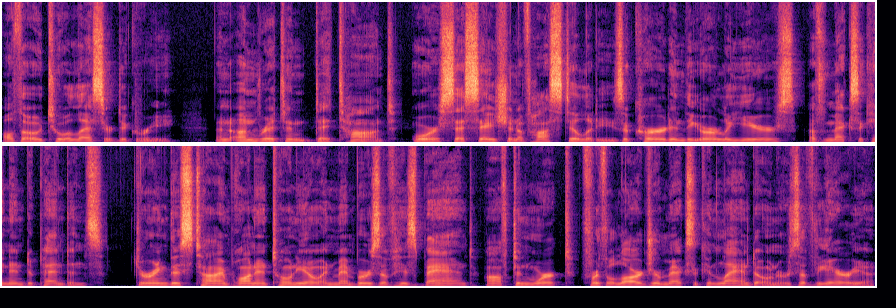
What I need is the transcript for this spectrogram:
although to a lesser degree. An unwritten detente, or cessation of hostilities, occurred in the early years of Mexican independence. During this time, Juan Antonio and members of his band often worked for the larger Mexican landowners of the area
